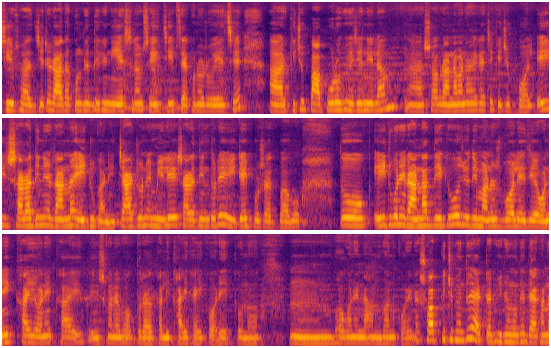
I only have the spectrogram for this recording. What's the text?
চিপস ভাজ যেটা রাধাকুণ্ডের থেকে নিয়ে এসেছিলাম, সেই চিপস এখনও রয়েছে। আর কিছু পাঁপড়ও ভেজে নিলাম সব রান্নাবান্না হয়ে গেছে, কিছু ফল। এই সারাদিনের রান্না এইটুকানি চারজনে মিলে সারাদিন ধরে এইটাই প্রসাদ পাবো। তো এইটুকানি রান্না দেখেও যদি মানুষ বলে যে অনেক খাই অনেক খাই, তো ইস্কনের ভক্তরা খালি খাই খাই করে, কোনো ভগবানের নামগান করে না। সব কিছু কিন্তু একটা ভিড়ের মধ্যে দেখানো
